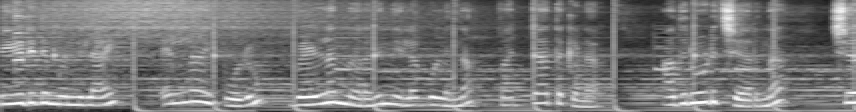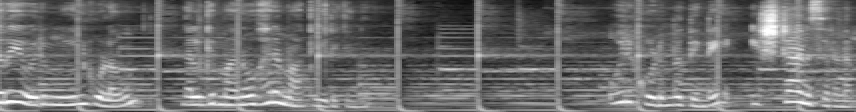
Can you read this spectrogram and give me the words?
വീടിന് മുന്നിലായി എല്ലായ്പ്പോഴും വെള്ളം നിറഞ്ഞ് നിലകൊള്ളുന്ന വറ്റാത്ത കിണർ. അതിനോട് ചേർന്ന് ചെറിയൊരു മീൻകുളവും നൽകി മനോഹരമാക്കിയിരിക്കുന്നു. ഒരു കുടുംബത്തിന്റെ ഇഷ്ടാനുസരണം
